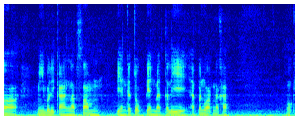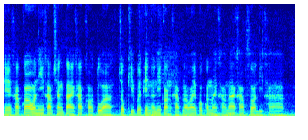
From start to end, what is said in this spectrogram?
ก็มีบริการรับซ่อมเปลี่ยนกระจกเปลี่ยนแบตเตอรี่ Apple Watch นะครับ โอเคครับ ก็วันนี้ครับช่างต่ายครับขอตัวจบคลิปไว้เพียงเท่านี้ก่อนครับแล้วไว้พบกันใหม่คราวหน้าครับ สวัสดีครับ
